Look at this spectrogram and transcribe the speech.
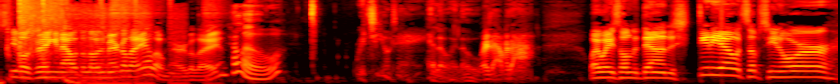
Steve Olsher hanging out with the lovely Mary Goulet. Hello, Mary Goulet. Hello. Richie O'Day. Hello, hello. What's up with that? White Way's holding it down in the studio. What's up, Senor?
